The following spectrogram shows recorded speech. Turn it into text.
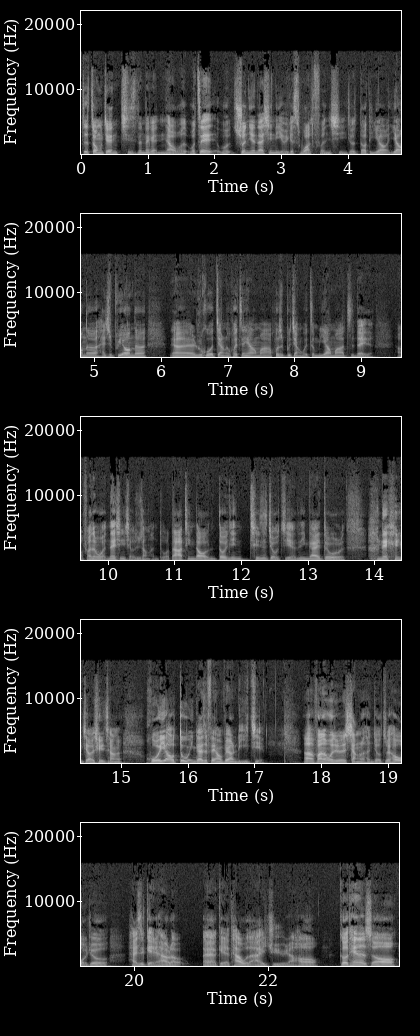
这中间其实那个，你知道，我我这我瞬间在心里有一个 SWOT 分析，就是到底要要呢，还是不要呢？呃，如果讲了会怎样吗？或是不讲会怎么样吗？之类的啊，反正我内心小剧场很多，大家听到都已经七十九节，应该对我 内心小剧场活跃度应该是非常非常理解。那反正我就是想了很久，最后我就还是给了他了，呃，给了他我的 IG，然后隔天的时候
